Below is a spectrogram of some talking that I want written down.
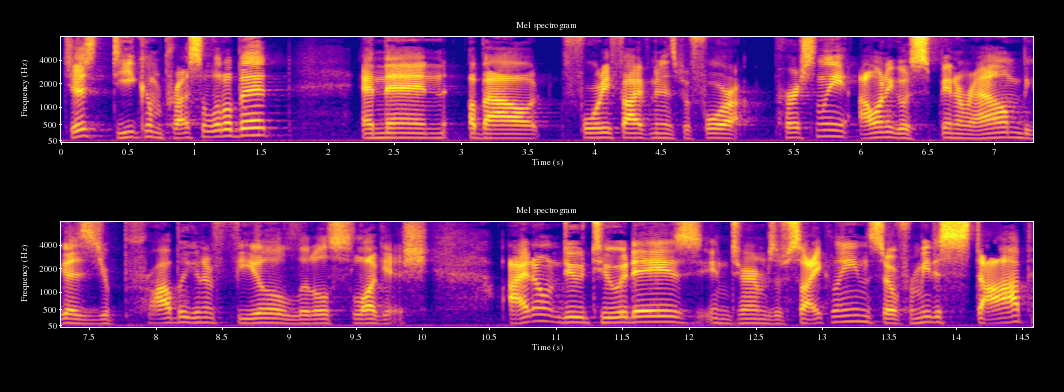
just decompress a little bit. And then about 45 minutes before, personally, I want to go spin around because you're probably going to feel a little sluggish. I don't do two a days in terms of cycling. So for me to stop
